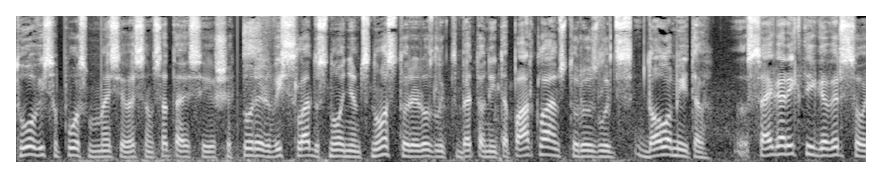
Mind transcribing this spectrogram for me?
To visu posmu mēs jau esam sataisījuši. Tur ir viss ledus noņemts no stūra, tur ir uzlikts betonīta pārklājums, tur ir uzlikts dolomīta sega riktīga virsū.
